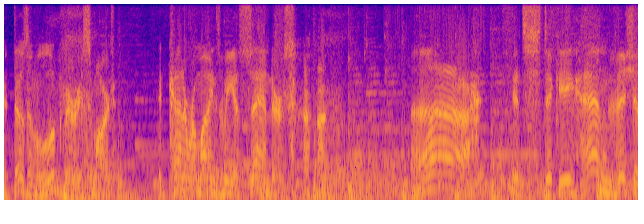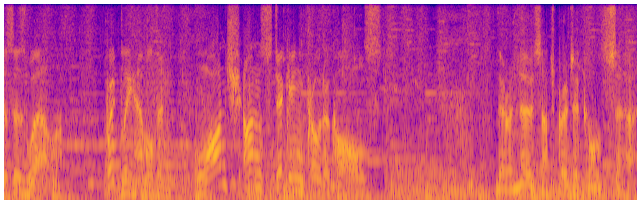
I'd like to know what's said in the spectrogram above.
It doesn't look very smart. It kind of reminds me of Sanders. ah, it's sticky and vicious as well. Quickly, Hamilton, launch unsticking protocols. There are no such protocols, sir.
